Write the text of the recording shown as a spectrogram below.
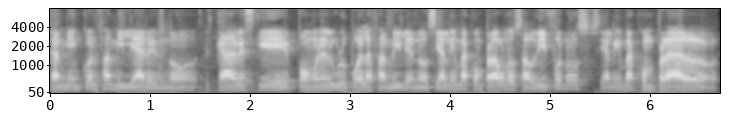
también con familiares, ¿no? Cada vez que pongo en el grupo de la familia, ¿no? Si alguien va a comprar unos audífonos, si alguien va a comprar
